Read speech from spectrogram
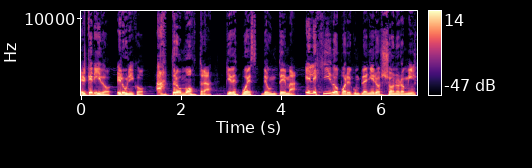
el querido, el único, Astro Mostra, que después de un tema elegido por el cumpleañero John Oromí,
